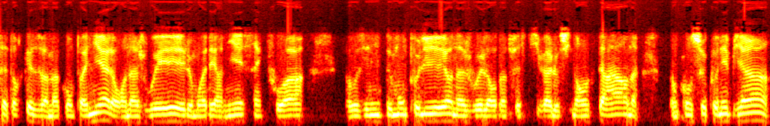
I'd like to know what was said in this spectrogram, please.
cet orchestre va m'accompagner. Alors on a joué le mois dernier cinq fois au Zénith de Montpellier, on a joué lors d'un festival aussi dans le Tarn, donc on se connaît bien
